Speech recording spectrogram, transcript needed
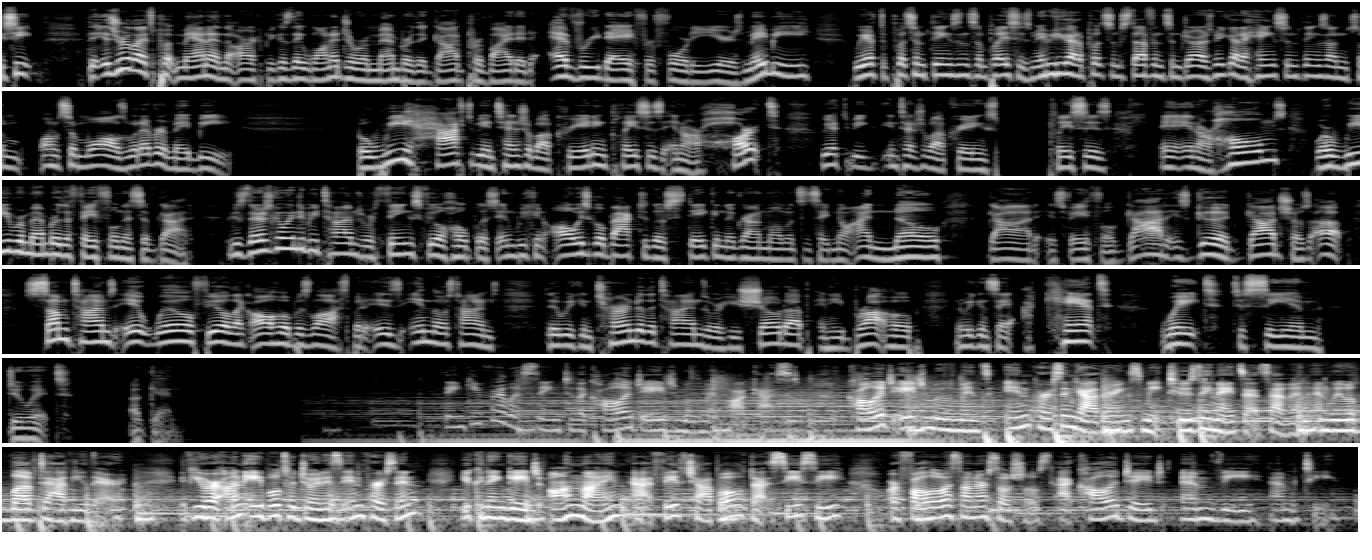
You see, the Israelites put manna in the ark because they wanted to remember that God provided every day for 40 years. Maybe we have to put some things in some places. Maybe you got to put some stuff in some jars. Maybe you got to hang some things on some on some walls, whatever it may be. But we have to be intentional about creating places in our heart. We have to be intentional about creating places in our homes where we remember the faithfulness of God. Because there's going to be times where things feel hopeless, and we can always go back to those stake in the ground moments and say, No, I know God is faithful. God is good. God shows up. Sometimes it will feel like all hope is lost, but it is in those times that we can turn to the times where He showed up and He brought hope, and we can say, I can't wait to see Him do it again. Thank you for listening to the College Age Movement podcast. College Age Movement's in person gatherings meet Tuesday nights at 7, and we would love to have you there. If you are unable to join us in person, you can engage online at faithchapel.cc or follow us on our socials at College Age MVMT.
